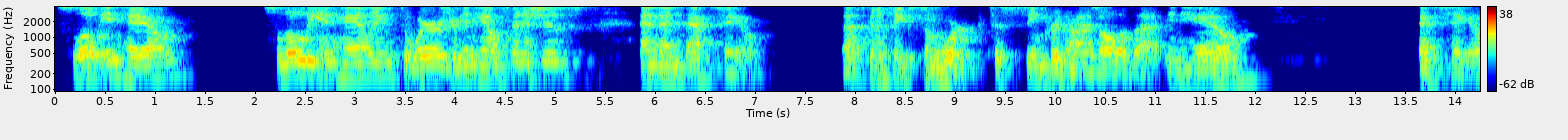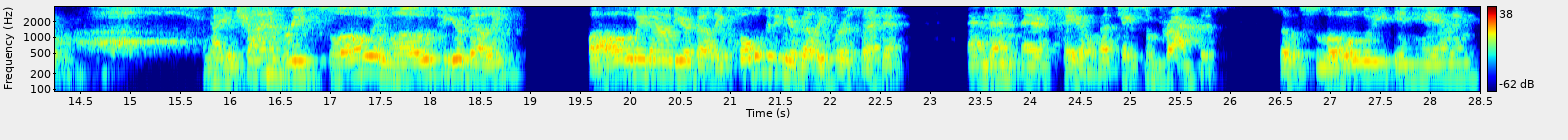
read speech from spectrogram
Slow inhale. Slowly inhaling to where your inhale finishes. And then exhale. That's going to take some work to synchronize all of that. Inhale. Exhale. Now you're trying to breathe slow and low to your belly all the way down to your belly. Hold it in your belly for a second, and then exhale. That takes some practice. So slowly inhaling.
